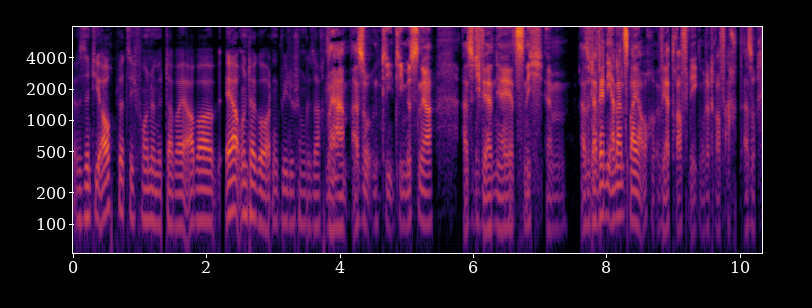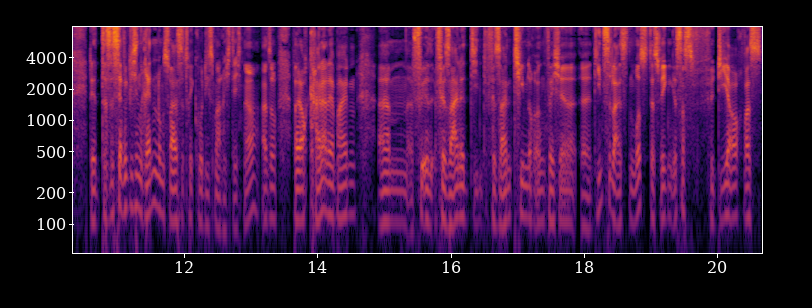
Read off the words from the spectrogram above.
sind die auch plötzlich vorne mit dabei, aber eher untergeordnet, wie du schon gesagt hast. Ja, also die, die müssen ja, also die werden ja jetzt nicht ähm, also da werden die anderen zwei ja auch Wert drauf legen oder drauf achten. Also das ist ja wirklich ein Rennen ums weiße Trikot diesmal richtig, ne? Also weil auch keiner der beiden ähm, für, für seine für sein Team noch irgendwelche äh, Dienste leisten muss. Deswegen ist das für die ja auch was.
